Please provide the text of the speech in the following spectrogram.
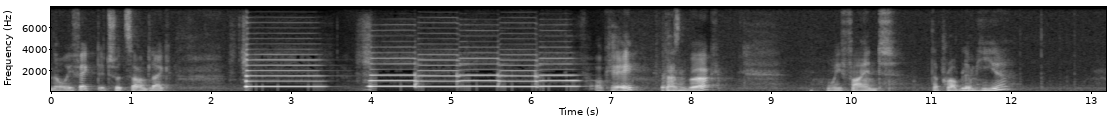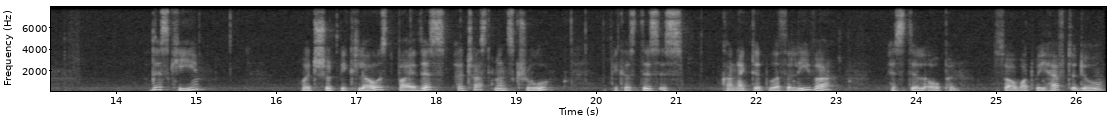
No effect, it should sound like Okay, doesn't work. We find the problem here. This key, which should be closed by this adjustment screw, because this is connected with the lever, is still open. So what we have to do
